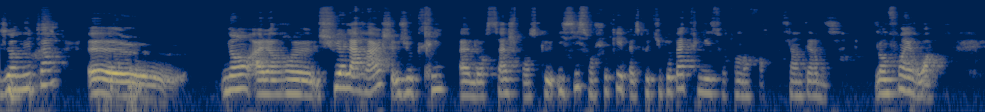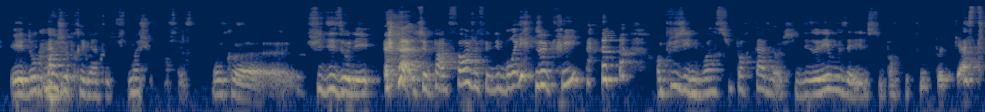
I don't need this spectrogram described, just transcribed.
J'en ai pas. Non, alors je suis à l'arrache, je crie. Alors ça, je pense que ici ils sont choqués parce que tu peux pas crier sur ton enfant, c'est interdit. L'enfant est roi. Et donc, moi, je préviens tout de suite. Moi, je suis française. Donc, euh, je suis désolée. je parle fort, je fais du bruit, je crie. en plus, j'ai une voix insupportable. Je suis désolée, vous allez le supporter tout le podcast.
